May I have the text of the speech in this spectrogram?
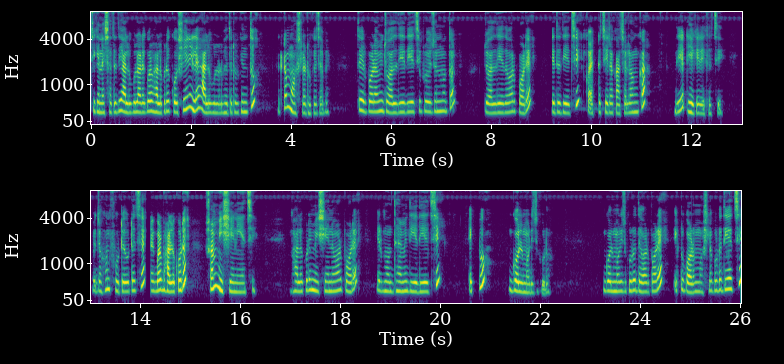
চিকেনের সাথে দিয়ে আলুগুলো আরেকবার ভালো করে কষিয়ে নিলে আলুগুলোর ভেতরেও কিন্তু একটা মশলা ঢুকে যাবে। তো এরপর আমি জল দিয়ে দিয়েছি প্রয়োজন মতন। জল দিয়ে দেওয়ার পরে এতে দিয়েছি কয়েকটা চেরা কাঁচা লঙ্কা দিয়ে ঢেকে রেখেছি। যখন ফুটে উঠেছে একবার ভালো করে সব মিশিয়ে নিয়েছি। ভালো করে মিশিয়ে নেওয়ার পরে এর মধ্যে আমি দিয়ে দিয়েছি একটু গোলমরিচ গুঁড়ো। গোলমরিচ গুঁড়ো দেওয়ার পরে একটু গরম মশলা গুঁড়ো দিয়েছি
